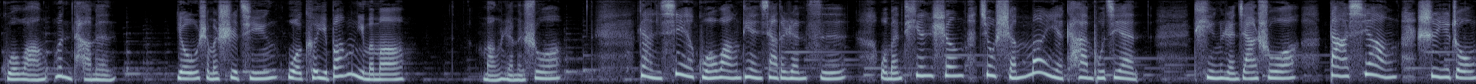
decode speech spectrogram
国王问他们：“有什么事情我可以帮你们吗？”盲人们说：“感谢国王殿下的仁慈，我们天生就什么也看不见。听人家说。”大象是一种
